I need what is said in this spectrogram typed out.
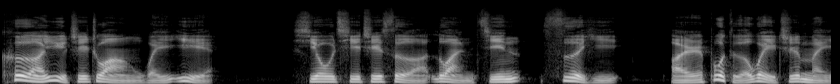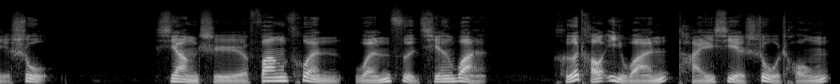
刻玉之状为业。修漆之色乱金似矣，而不得谓之美术。象尺方寸，文字千万，核桃一丸，台榭数重，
